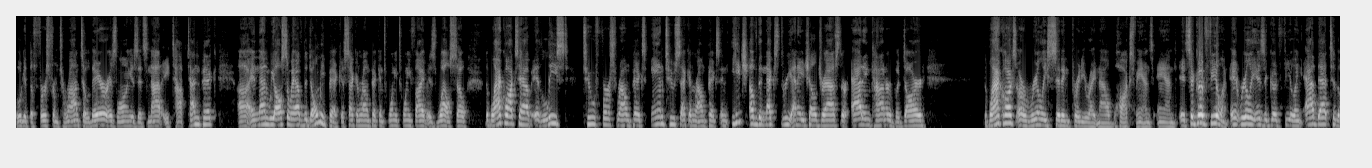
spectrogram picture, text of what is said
We'll get the first from Toronto there as long as it's not a top 10 pick. Uh, and then we also have the Domi pick, a second round pick in 2025 as well. So the Blackhawks have at least two first round picks and two second round picks in each of the next three NHL drafts. They're adding Connor Bedard. The Blackhawks are really sitting pretty right now, Hawks fans, and it's a good feeling. It really is a good feeling. Add that to the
